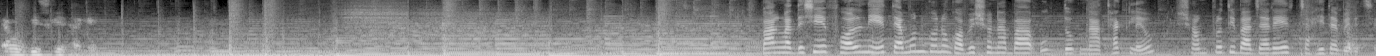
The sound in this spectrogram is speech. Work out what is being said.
এবং বীজ খেয়ে থাকে। বাংলাদেশে ফল নিয়ে তেমন কোনো গবেষণা বা উদ্যোগ না থাকলেও সম্প্রতি বাজারের চাহিদা বেড়েছে।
